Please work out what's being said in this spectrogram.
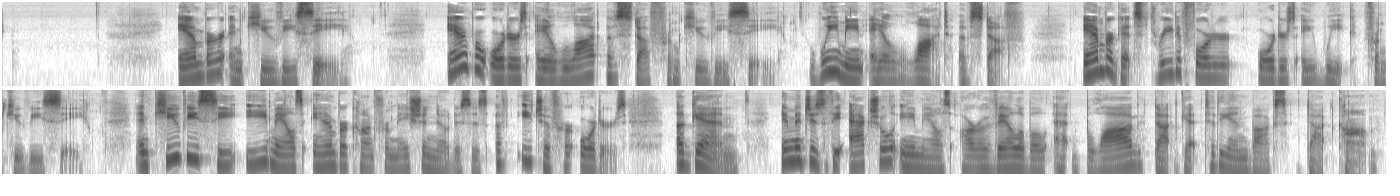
Amber and QVC. Amber orders a lot of stuff from QVC. We mean a lot of stuff. Amber gets three to four orders a week from QVC, and QVC emails Amber confirmation notices of each of her orders. Again, Images of the actual emails are available at blog.gettotheinbox.com.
